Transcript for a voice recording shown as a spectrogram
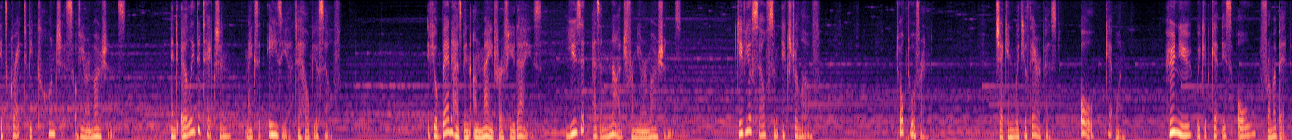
It's great to be conscious of your emotions, and early detection makes it easier to help yourself. If your bed has been unmade for a few days, use it as a nudge from your emotions. Give yourself some extra love talk to a friend, check in with your therapist, or get one. Who knew we could get this all from a bed?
